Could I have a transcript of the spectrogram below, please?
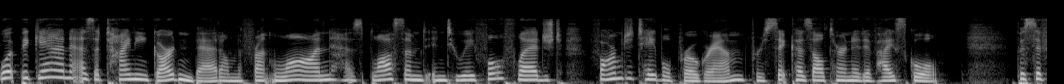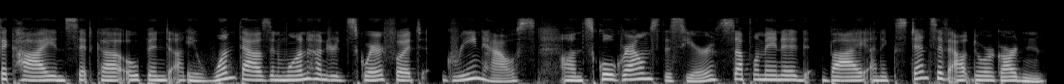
What began as a tiny garden bed on the front lawn has blossomed into a full fledged farm to table program for Sitka's alternative high school. Pacific High in Sitka opened a 1,100 square foot greenhouse on school grounds this year, supplemented by an extensive outdoor garden.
